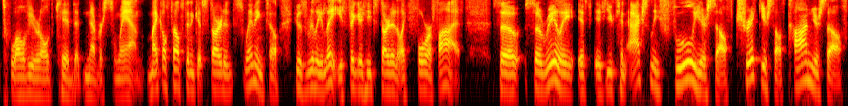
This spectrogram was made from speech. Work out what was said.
12 year old kid that never swam. Michael Phelps didn't get started swimming till he was really late. You figured he'd started at like four or five. So, so really, if, if you can actually fool yourself, trick yourself, con yourself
